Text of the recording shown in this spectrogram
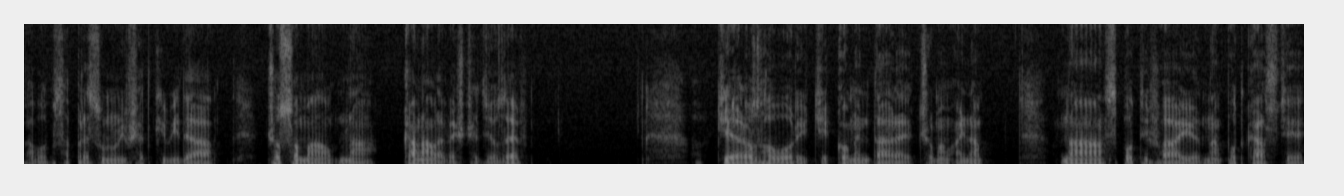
alebo sa presunuli všetky videá, čo som mal na kanále Veštec Jozef. Tie rozhovory, tie komentáre, čo mám aj na, na Spotify, na podcaste.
